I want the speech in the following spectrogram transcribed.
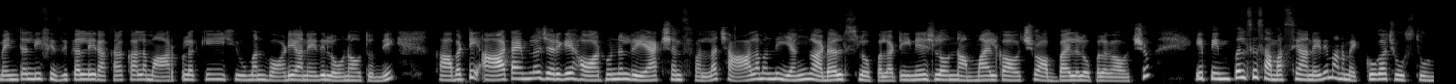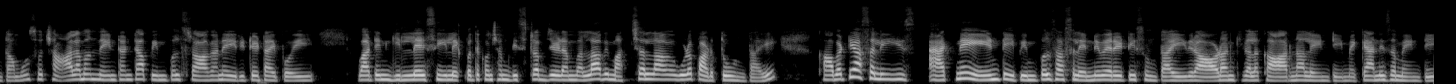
మెంటల్లీ, ఫిజికల్లీ రకరకాల మార్పులకి హ్యూమన్ బాడీ అనేది లోనవుతుంది. కాబట్టి ఆ టైంలో జరిగే హార్మోనల్ రియాక్షన్స్ వల్ల చాలామంది యంగ్ అడల్ట్స్ లోపల టీనేజ్‌లో ఉన్న అమ్మాయిలు కావచ్చు, అబ్బాయిల లోపల కావచ్చు, ఈ పింపుల్స్ సమస్య అనేది మనం ఎక్కువగా చూస్తూ ఉంటాము. సో, చాలామంది ఏంటంటే ఆ పింపుల్స్ రాగానే ఇరిటేట్ అయిపోయి, వాటిని గిల్లేసి లేకపోతే కొంచెం డిస్టర్బ్ చేయడం వల్ల అవి మచ్చల్లాగా కూడా పడుతూ ఉంటాయి. కాబట్టి అసలు ఈ యాక్నే ఏంటి? పింపుల్స్ అసలు ఎన్ని వెరైటీస్ ఉంటాయి? ఇవి రావడానికి గల కారణాలు ఏంటి మెకానిజం ఏంటి?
